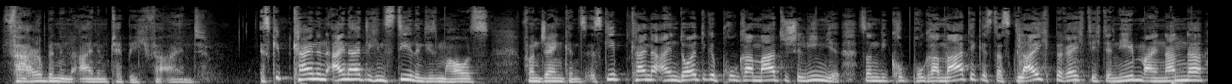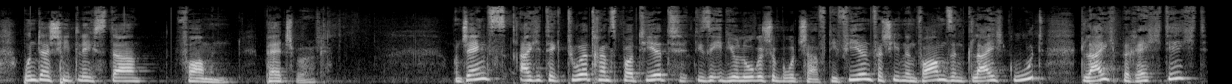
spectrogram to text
Farben in einem Teppich vereint. Es gibt keinen einheitlichen Stil in diesem Haus von Jenkins. Es gibt keine eindeutige programmatische Linie, sondern die Programmatik ist das gleichberechtigte Nebeneinander unterschiedlichster Formen. Patchwork. Und Jenks Architektur transportiert diese ideologische Botschaft. Die vielen verschiedenen Formen sind gleich gut, gleichberechtigt.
